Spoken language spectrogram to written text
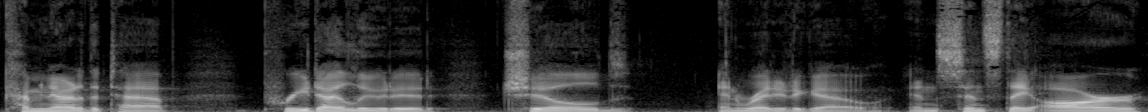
coming out of the tap, pre-diluted, chilled, and ready to go. And since they are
